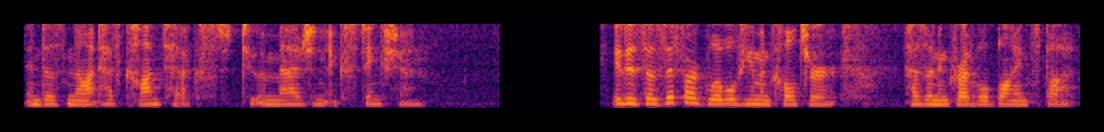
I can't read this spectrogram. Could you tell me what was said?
and does not have context to imagine extinction. It is as if our global human culture has an incredible blind spot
